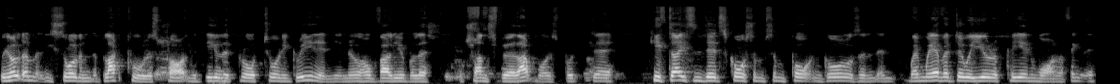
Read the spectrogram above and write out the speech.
we ultimately sold him to Blackpool as part of the deal that brought Tony Green in. You know how valuable a, transfer that was. But uh, Keith Dyson did score some, some important goals. And, and when we ever do a European one, I think the,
